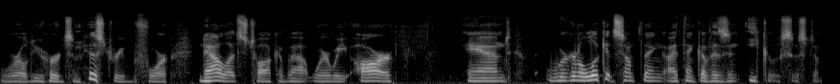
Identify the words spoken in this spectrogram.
world. You heard some history before. Now let's talk about where we are, and we're going to look at something I think of as an ecosystem.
